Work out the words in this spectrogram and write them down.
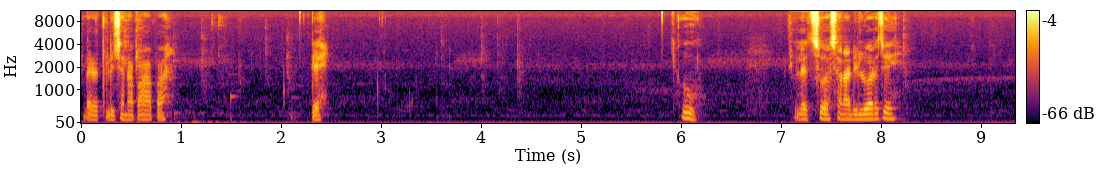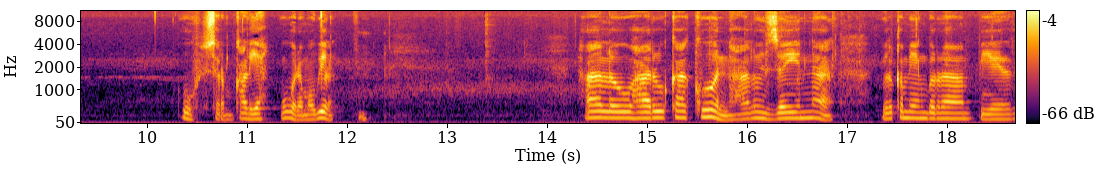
Gak ada tulisan apa-apa. Oke. Uh. Lihat suasana di luar cuy. Uh, serem kali ya. Uh, ada mobil. Halo Haruka Kun, halo Zaina. Welcome yang berampir.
